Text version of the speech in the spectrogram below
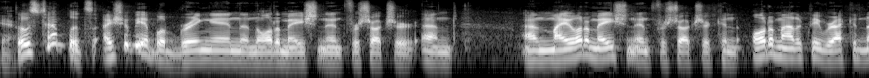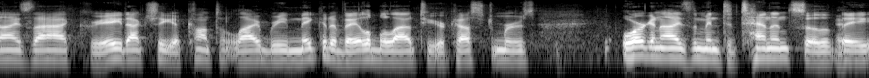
Yeah. Those templates, I should be able to bring in an automation infrastructure and and my automation infrastructure can automatically recognize that, create actually a content library, make it available out to your customers, organize them into tenants so that they,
